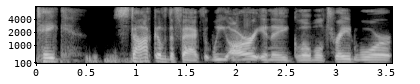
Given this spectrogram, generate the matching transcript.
take stock of the fact that we are in a global trade war,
